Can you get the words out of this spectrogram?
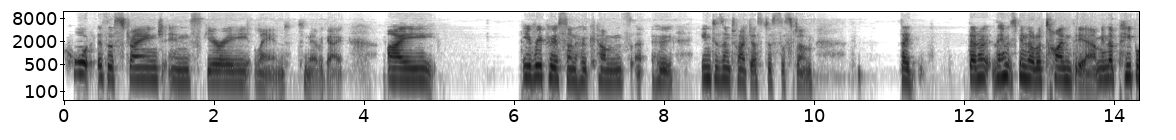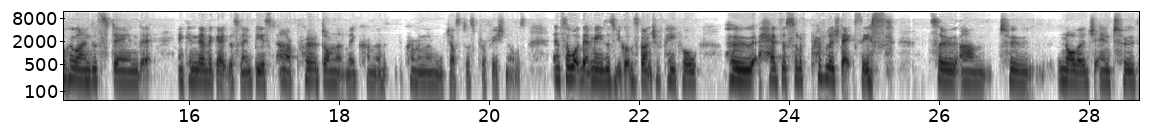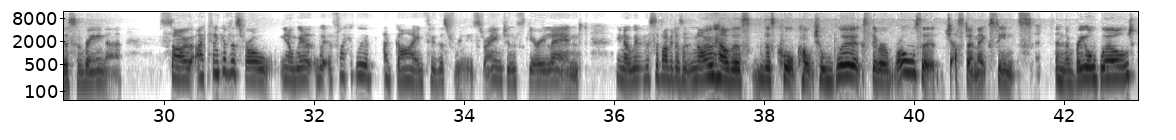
Court is a strange and scary land to navigate. I, every person who comes, who enters into our justice system, they they don't they haven't spent a lot of time there. I mean, the people who understand and can navigate this land best are predominantly criminal criminal justice professionals. And so what that means is you've got this bunch of people who have this sort of privileged access to, um, to knowledge and to this arena. So I think of this role, you know, we're, we're, it's like we're a guide through this really strange and scary land. You know, where the survivor doesn't know how this, this court culture works, there are rules that just don't make sense in the real world.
